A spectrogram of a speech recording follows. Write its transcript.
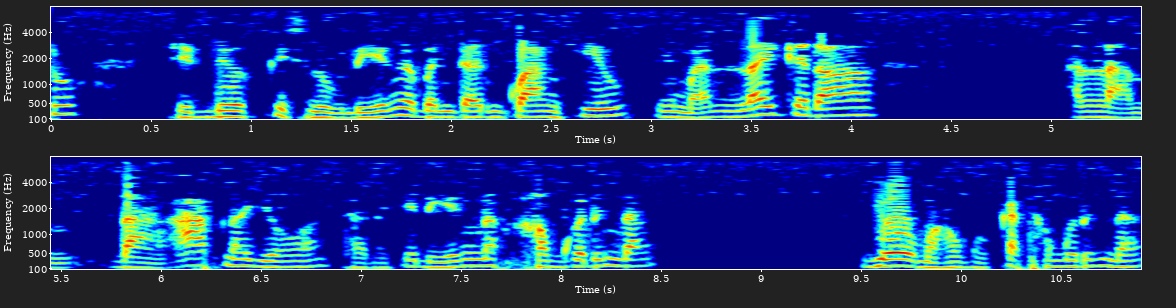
suốt, thì được cái luồng điển ở bên trên quang chiếu. Nhưng mà anh lấy cái đó, anh làm đàn áp nó vô thành cái điển nó không có đứng đắn. Vô mà không, một cách không có đứng đắn.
